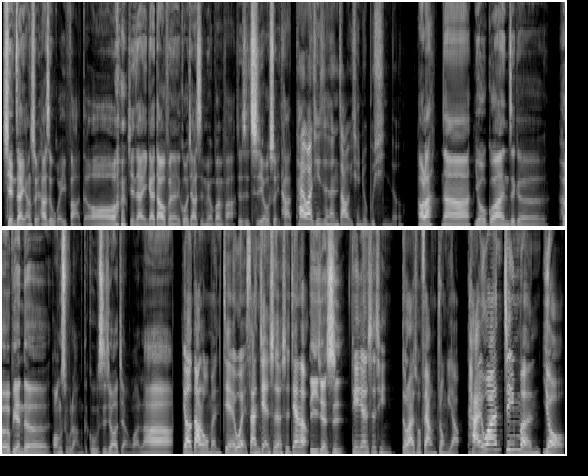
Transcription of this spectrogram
现在养水獭是违法的哦。现在应该大部分的国家是没有办法，就是持有水獭。台湾其实很早以前就不行的。好啦，那有关这个河边的黄鼠狼的故事就要讲完啦。又到了我们结尾三件事的时间了。第一件事，第一件事情对我来说非常重要。台湾金门有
